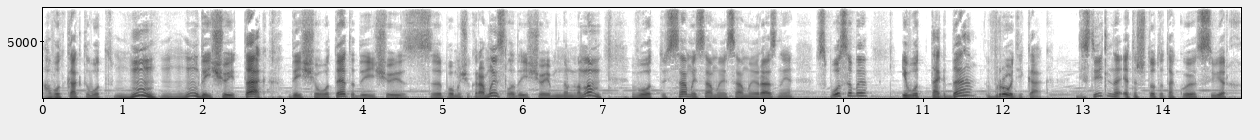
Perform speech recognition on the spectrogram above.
А вот как-то вот, мгм, мгм, да еще и так, да еще вот это, да еще и с помощью коромысла, да еще и м-м-м, вот, то есть самые-самые-самые разные способы. И вот тогда вроде как действительно это что-то такое сверх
